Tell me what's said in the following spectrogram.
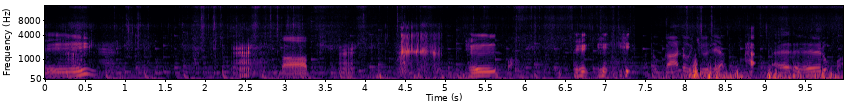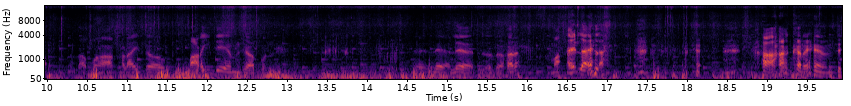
એ. બાપ. હે. બાપ. તું ગાંડું છું રૂપા. આખડાઈ તો પાડી દે એમ છે આપણને. લે, લે લે તો તો ખરા માં એલા એલા ખા કરે એમ છે.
